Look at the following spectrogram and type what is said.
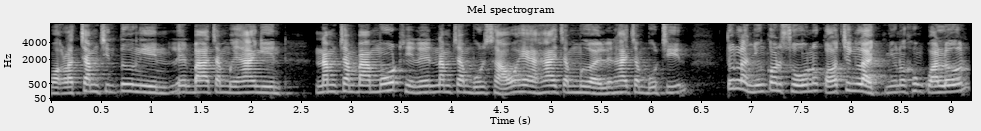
Hoặc là 194 nghìn lên 312 nghìn 531 thì lên 546 hay là 210 lên 249 tức là những con số nó có chênh lệch nhưng nó không quá lớn.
